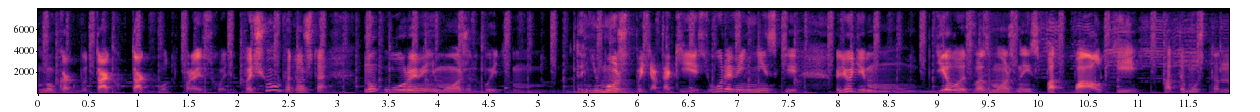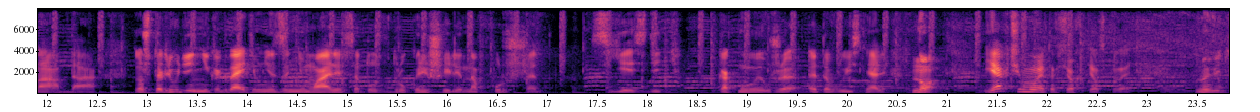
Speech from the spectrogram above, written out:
Ну, как бы так, так вот происходит. Почему? Потому что, ну, уровень может быть, да не может быть, а так и есть. Уровень низкий. Люди делают, возможно, из-под палки, потому что надо. Потому что люди никогда этим не занимались, а тут вдруг решили на фуршет съездить, как мы уже это выясняли. Но я к чему это все хотел сказать? Ну ведь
